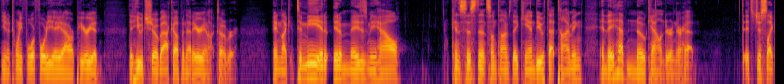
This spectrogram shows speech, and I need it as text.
you know 24, 48 hour period that he would show back up in that area in October. And like to me, it it amazes me how consistent sometimes they can be with that timing, and they have no calendar in their head. It's just like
